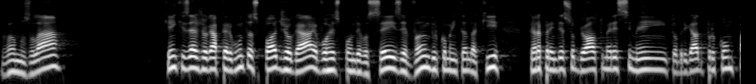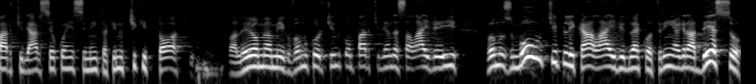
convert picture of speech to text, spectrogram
Vamos lá. Quem quiser jogar perguntas, pode jogar, eu vou responder vocês. Evandro comentando aqui. Quero aprender sobre o alto merecimento. Obrigado por compartilhar seu conhecimento aqui no TikTok. Valeu, meu amigo. Vamos curtindo, compartilhando essa live aí. Vamos multiplicar a live do Ecotrim. Agradeço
